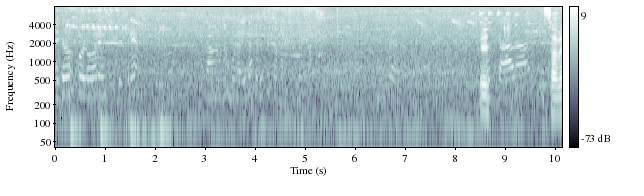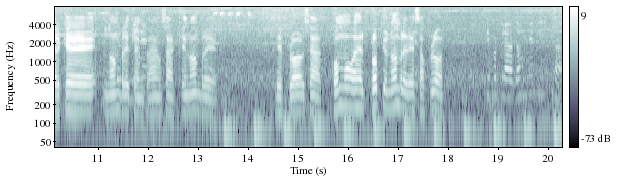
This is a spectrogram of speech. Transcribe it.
hay de dos colores, de tres. Están unas moraditas, pero estas están amarillas, ¿no? Eh, saber qué nombre tendrán, o sea, qué nombre de flor, o sea, cómo es el propio nombre de esa flor. Sí, porque la verdad son bien lindas.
